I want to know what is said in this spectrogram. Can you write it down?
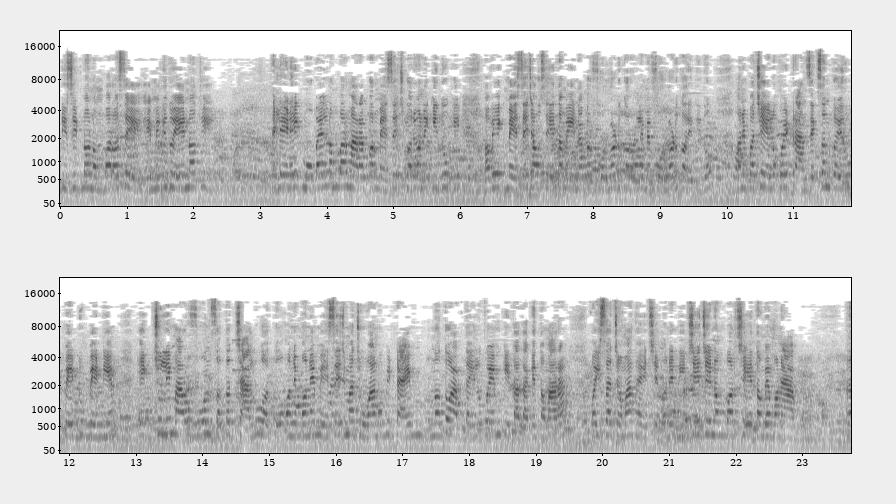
ડિજિટનો નંબર હશે. એ મેં કીધું, એ નથી. એટલે એણે એક મોબાઈલ નંબર મારા પર મેસેજ કર્યો અને કીધું કે, હવે એક મેસેજ આવશે, એ તમે એના પર ફોરવર્ડ કરો. એટલે મેં ફોરવર્ડ કરી દીધો. અને પછી એ લોકોએ ટ્રાન્ઝેક્શન કર્યું પે ટુ પેટીએમ એકચ્યુઅલી મારો ફોન સતત ચાલુ હતો અને મને મેસેજમાં જોવાનો બી ટાઈમ નહોતો આપતા. એ લોકો એમ કહેતા હતા કે, તમારા પૈસા જમા થાય છે અને નીચે જે નંબર છે એ તમે મને આપો. અને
